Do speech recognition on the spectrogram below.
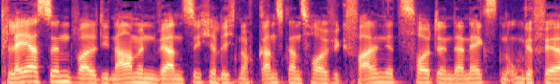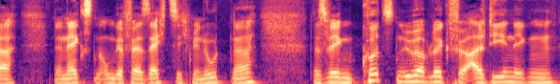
Player sind, weil die Namen werden sicherlich noch ganz, ganz häufig fallen jetzt heute in der nächsten ungefähr, in den nächsten ungefähr 60 Minuten. Ne? Deswegen kurzen Überblick für all diejenigen,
